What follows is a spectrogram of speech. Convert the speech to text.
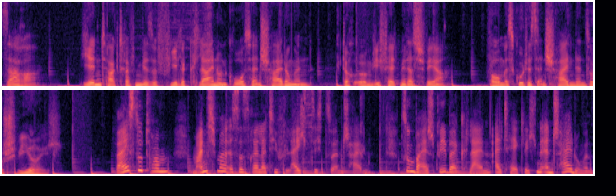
Sarah, jeden Tag treffen wir so viele kleine und große Entscheidungen. Doch irgendwie fällt mir das schwer. Warum ist gutes Entscheiden denn so schwierig? Weißt du, Tom, manchmal ist es relativ leicht, sich zu entscheiden. Zum Beispiel bei kleinen alltäglichen Entscheidungen,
